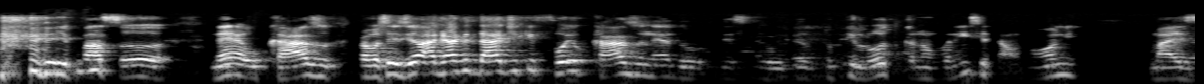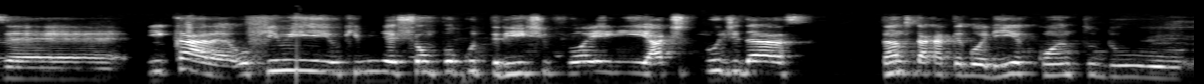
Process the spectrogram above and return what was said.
e passou né, o caso, para vocês verem a gravidade que foi o caso né, do, desse, do, do, piloto, que eu não vou nem citar o nome, mas é. E, cara, o que, me, o que me deixou um pouco triste foi a atitude das. Tanto da categoria quanto do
